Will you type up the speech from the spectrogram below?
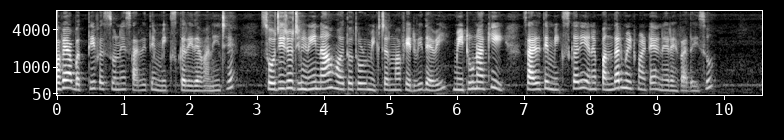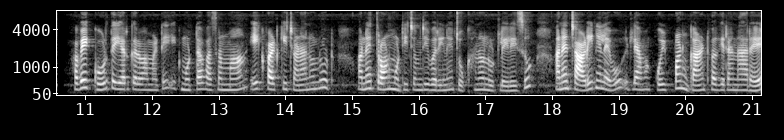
હવે આ બધી વસ્તુને સારી રીતે મિક્સ કરી દેવાની છે. સોજી જો ઝીણી ના હોય તો થોડું મિક્સરમાં ફેરવી દેવી. મીઠું નાખી સારી રીતે મિક્સ કરી અને પંદર મિનિટ માટે એને રહેવા દઈશું. હવે ગોળ તૈયાર કરવા માટે એક મોટા વાસણમાં એક વાટકી ચણાનો લોટ અને ત્રણ મોટી ચમચી ભરીને ચોખાનો લોટ લઈ લઈશું અને ચાળીને લેવો એટલે આમાં કોઈ પણ ગાંઠ વગેરે ના રહે.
